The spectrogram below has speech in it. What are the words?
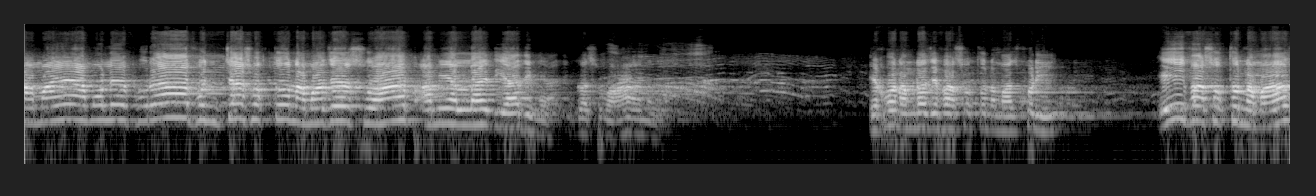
নামায়ে আমলে পুরা পঞ্চাশ অক্ত নামাজের সব আমি আল্লাহ দিয়া দিব। এখন আমরা যে পাঁচ অক্ত নামাজ পড়ি, এই পাঁচ অক্ত নামাজ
